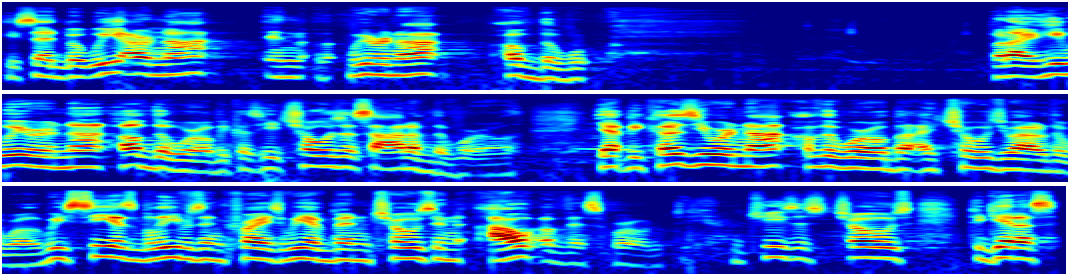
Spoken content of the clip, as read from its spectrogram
He said, But we are not in, we are not of the world but I, he, we were not of the world because he chose us out of the world. Yet because you were not of the world, but I chose you out of the world. We see as believers in Christ, we have been chosen out of this world. Jesus chose to get us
